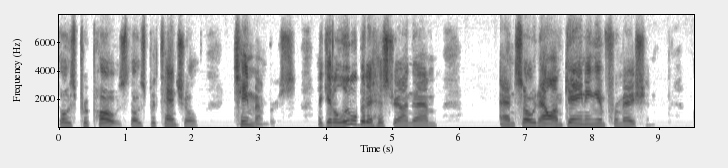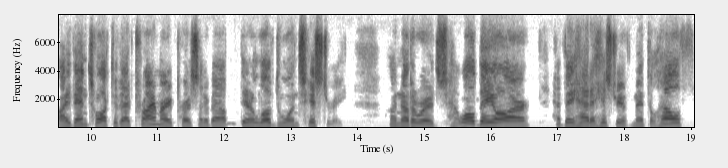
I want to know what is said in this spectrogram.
those proposed, those potential team members. I get a little bit of history on them. And so now I'm gaining information. I then talk to that primary person about their loved one's history. In other words, how old they are, have they had a history of mental health,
